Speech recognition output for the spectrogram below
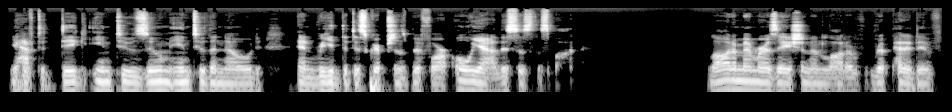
You have to dig into, zoom into the node, and read the descriptions before. Oh yeah, this is the spot a lot of memorization and a lot of repetitive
